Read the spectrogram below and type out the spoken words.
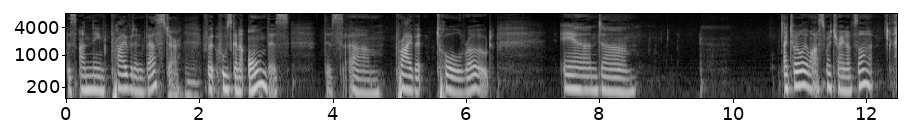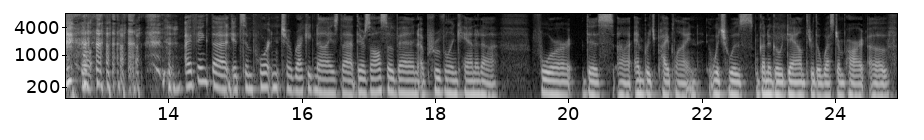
this unnamed private investor, mm. for, who's going to own this this um, private toll road? And um, I totally lost my train of thought. well, I think that it's important to recognize that there's also been approval in Canada for this uh, Enbridge pipeline, which was going to go down through the western part of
